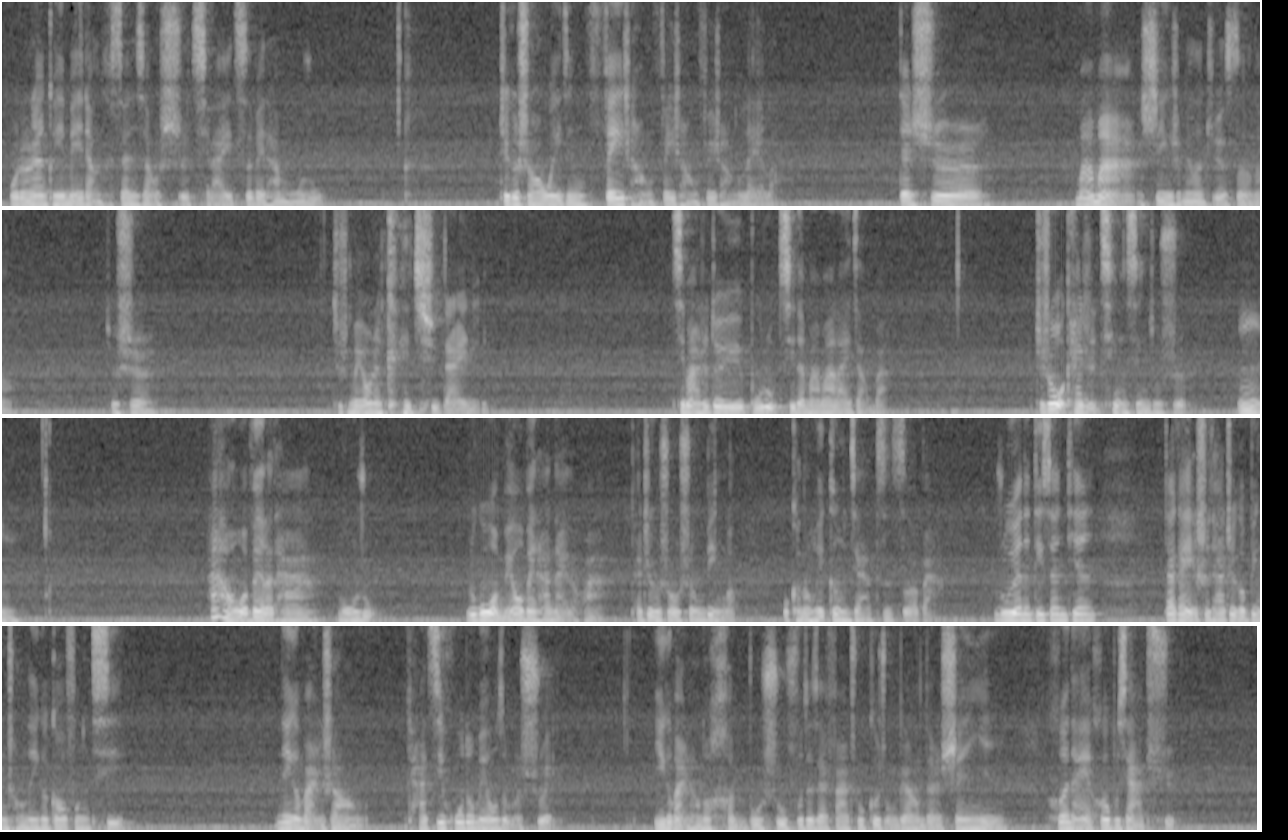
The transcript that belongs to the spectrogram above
我仍然可以每两三小时起来一次喂他母乳。这个时候我已经非常非常非常累了，但是妈妈是一个什么样的角色呢？就是就是没有人 可以取代你，起码是对于哺乳期的妈妈来讲吧。这时候我开始庆幸，就是嗯。还好我喂了他母乳，如果我没有喂他奶的话，他这个时候生病了，我可能会更加自责吧。入院的第三天，大概也是他这个病程的一个高峰期。那个晚上，他几乎都没有怎么睡，一个晚上都很不舒服的在发出各种各样的呻吟，喝奶也喝不下去。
